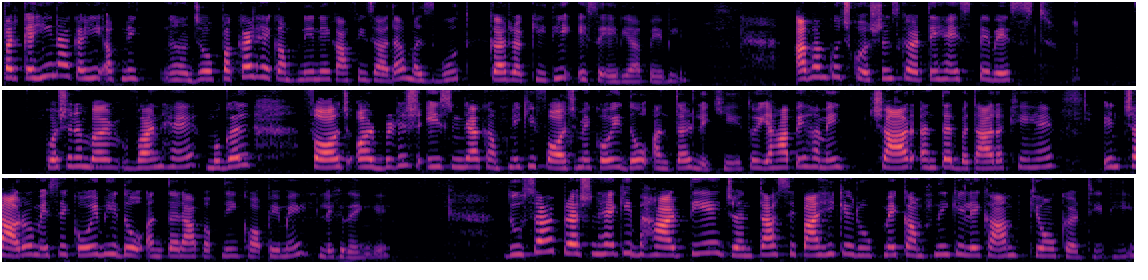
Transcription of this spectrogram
पर कहीं ना कहीं अपनी जो पकड़ है कंपनी ने काफ़ी ज़्यादा मज़बूत कर रखी थी इस एरिया पे भी। अब हम कुछ क्वेश्चंस करते हैं इस पे बेस्ड क्वेश्चन नंबर वन है, मुगल फ़ौज और ब्रिटिश ईस्ट इंडिया कंपनी की फ़ौज में कोई दो अंतर लिखिए। तो यहाँ पे हमें चार अंतर बता रखे हैं। इन चारों में से कोई भी दो अंतर आप अपनी कॉपी में लिख देंगे। दूसरा प्रश्न है कि भारतीय जनता सिपाही के रूप में कंपनी के लिए काम क्यों करती थी?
